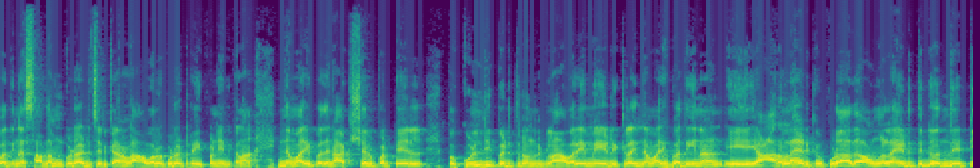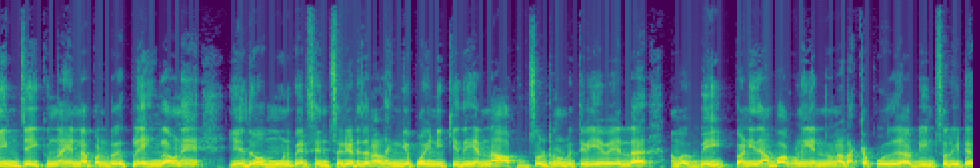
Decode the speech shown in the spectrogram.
பார்த்தீங்கன்னா சதம் கூட அடிச்சிருக்காங்க அவரை கூட ட்ரை பண்ணியிருக்கலாம். இந்த மாதிரி பார்த்தீங்கன்னா அக்ஷர் பட்டேல் இப்போ குல்தீப் எடுத்துகிட்டு வந்திருக்கலாம். அவரையுமே எடுக்கலாம். இந்த மாதிரி பார்த்தீங்கன்னா யாரெல்லாம் யாரெல்லாம் எடுக்கக்கூடாதோ அவங்கெல்லாம் எடுத்துகிட்டு வந்து டீம் ஜெயிக்கும்னா என்ன பண்ணுறது பிளேயிங் லெவனே ஏதோ மூணு பேர் சென்சுரி எடுத்தனால இங்கே போய் நிற்கிது என்ன ஆகும்னு சொல்லிட்டு நம்மளுக்கு தெரியவே இல்லை. நம்ம வெயிட் பண்ணி தான் பார்க்கணும். என்ன நடக்க போகுது அப்படின்னு சொல்லிட்டு.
